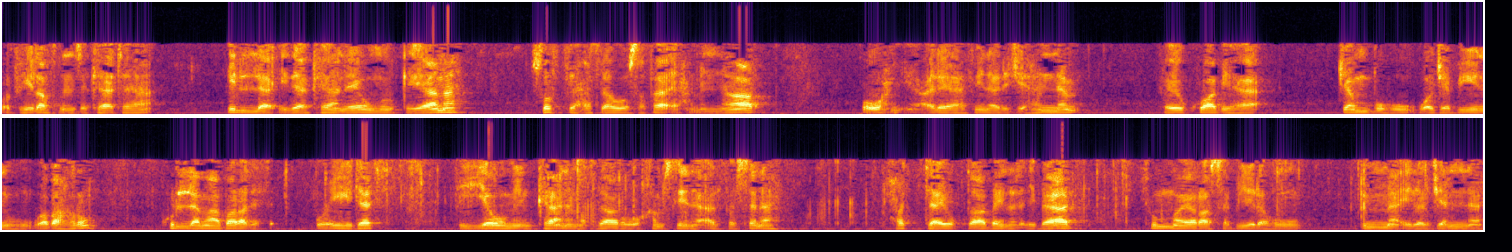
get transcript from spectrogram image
وفي لفظ زكاتها إلا إذا كان يوم القيامة صفحت له صفائح من نار وأحمي عليها في نار جهنم فيكوى بها جنبه وجبينه وظهره كلما بردت أعيدت في يوم كان مقداره خمسين ألف سنة حتى يقضى بين العباد ثم يرى سبيله إما إلى الجنة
